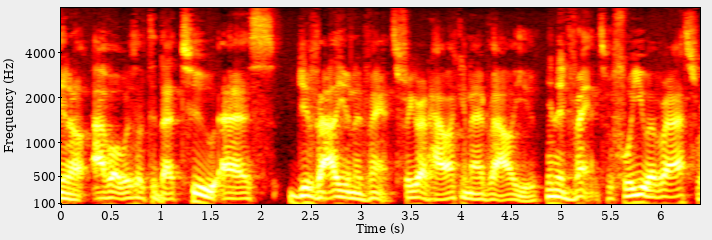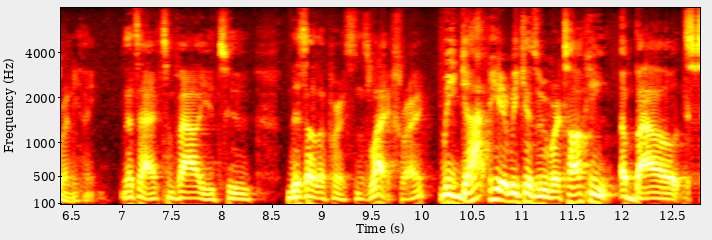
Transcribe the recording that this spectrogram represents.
you know, I've always looked at that too as give value in advance. Figure out how I can add value in advance before you ever ask for anything. Let's add some value to this other person's life, right? We got here because we were talking about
